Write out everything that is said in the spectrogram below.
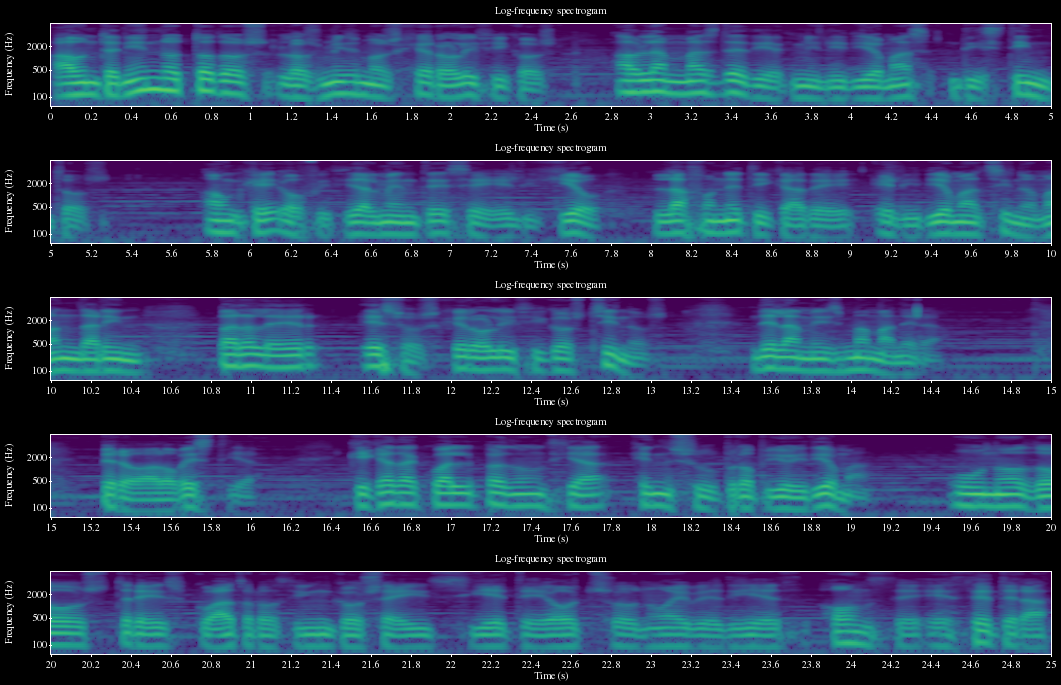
aun teniendo todos los mismos jeroglíficos, hablan más de 10.000 idiomas distintos, aunque oficialmente se eligió la fonética de el idioma chino mandarín para leer esos jeroglíficos chinos de la misma manera. Pero a lo bestia, que cada cual pronuncia en su propio idioma. 1, 2, 3, 4, 5, 6, 7, 8, 9, 10, 11, etc.,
